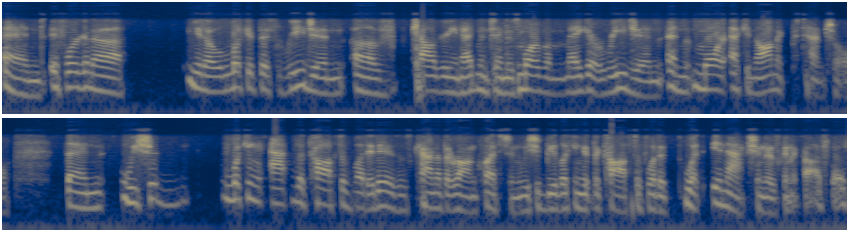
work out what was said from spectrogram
And if we're to you know, look at this region of Calgary and Edmonton as more of a mega region and more economic potential, then we should looking at the cost of what it is is kind of the wrong question. We should be looking at the cost of what it, what inaction is going to cost us.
